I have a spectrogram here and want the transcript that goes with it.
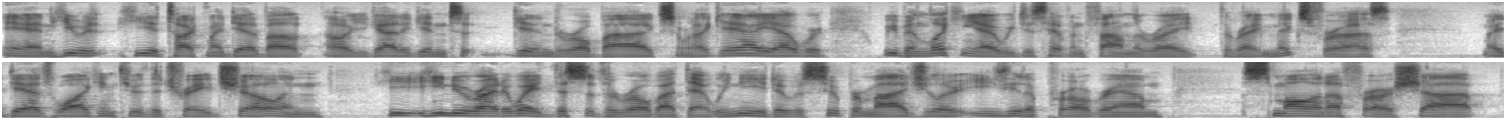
And he was, he had talked to my dad about, oh, you got to get into get into robotics. And we're like, yeah, yeah, we're we've been looking at, it. we just haven't found the right the right mix for us. My dad's walking through the trade show, and he he knew right away this is the robot that we need. It was super modular, easy to program, small enough for our shop.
